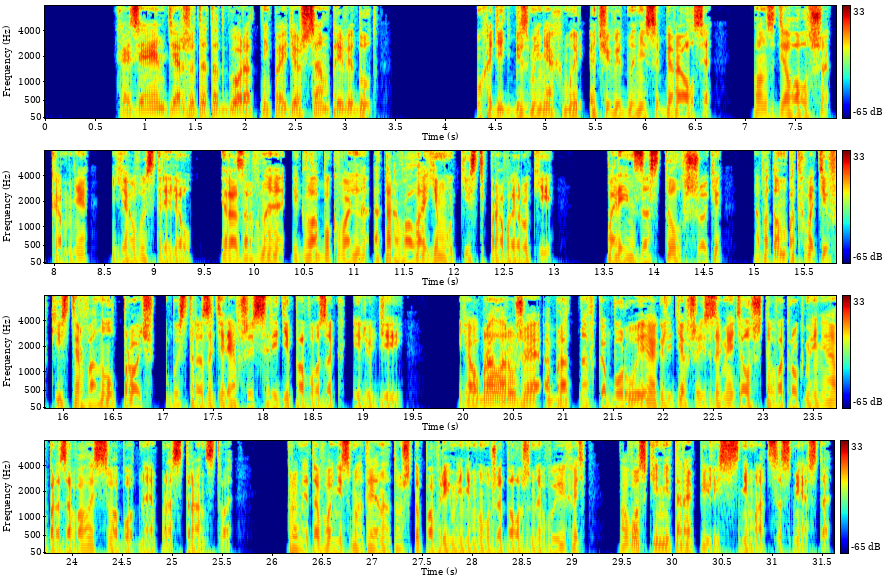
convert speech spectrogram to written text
«Хозяин держит этот город, не пойдешь, сам приведут». Уходить без меня хмырь, очевидно, не собирался. Он сделал шаг ко мне, я выстрелил, и разрывная игла буквально оторвала ему кисть правой руки. Парень застыл в шоке, а потом, подхватив кисть, рванул прочь, быстро затерявшись среди повозок и людей. Я убрал оружие обратно в кобуру и, оглядевшись, заметил, что вокруг меня образовалось свободное пространство. Кроме того, несмотря на то, что по времени мы уже должны выехать, повозки не торопились сниматься с места.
